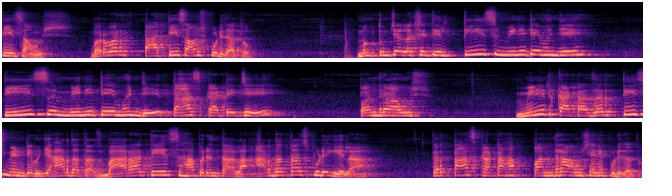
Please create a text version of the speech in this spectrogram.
तीस अंश. बरोबर? ता तीस अंश पुढे जातो. मग तुमच्या लक्षात येईल तीस मिनिटे म्हणजे तीस मिनिटे म्हणजे तास काटेचे पंधरा अंश. मिनिट काटा जर तीस मिनिटे म्हणजे अर्धा तास बारा ते सहापर्यंत आला अर्धा तास पुढे गेला तर तास काटा हा पंधरा अंशाने पुढे जातो.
